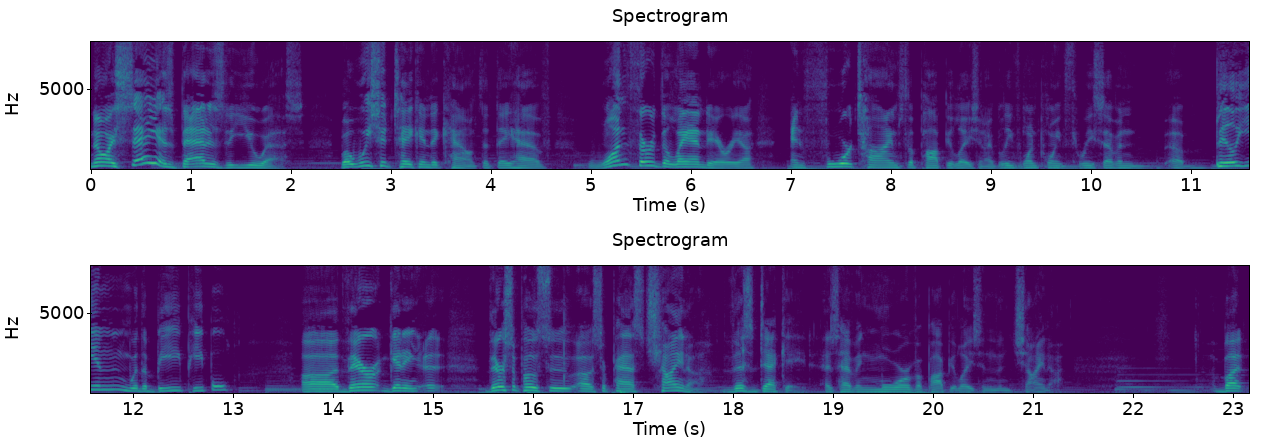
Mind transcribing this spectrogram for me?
Now I say as bad as the U.S., but we should take into account that they have one third the land area and four times the population. I believe 1.37 uh, billion with a B people. Uh, they're getting uh, they're supposed to uh, surpass China this decade as having more of a population than China. But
